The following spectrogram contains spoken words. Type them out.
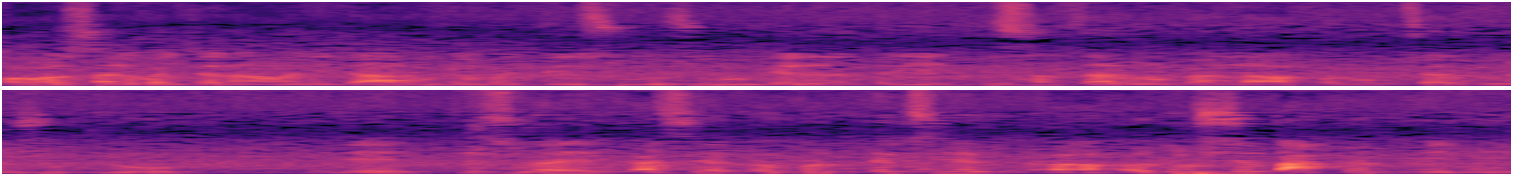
पवार साहेबांच्या नावाने ते आरोग्य मंदिर सुरू सुरू केल्यानंतर एकतीस हजार लोकांना आपण उपचार करू शकलो. म्हणजे ते सुद्धा एक असे अप्रत्यक्ष एक अदृश्य ताकद नेहमी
